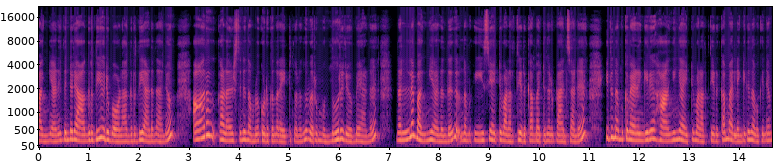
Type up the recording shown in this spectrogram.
ഭംഗിയാണ്. ഇതിന്റെ ഒരു ആകൃതി ഒരു ബോളാകൃതിയാണ് താനും. ആറ് കളേഴ്സിന് നമ്മൾ കൊടുക്കുന്ന റേറ്റ് എന്ന് പറയുന്നത് വെറും മുന്നൂറ് രൂപയാണ്. നല്ല ഭംഗിയാണിത്. നമുക്ക് ഈസി ആയിട്ട് വളർത്തിയെടുക്കാൻ പറ്റുന്നൊരു ആണ് ഇത് നമുക്ക് വേണമെങ്കിൽ ഹാങ്ങിങ് ആയിട്ട് വളർത്തിയെടുക്കാം. അല്ലെങ്കിൽ നമുക്കിങ്ങനെ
